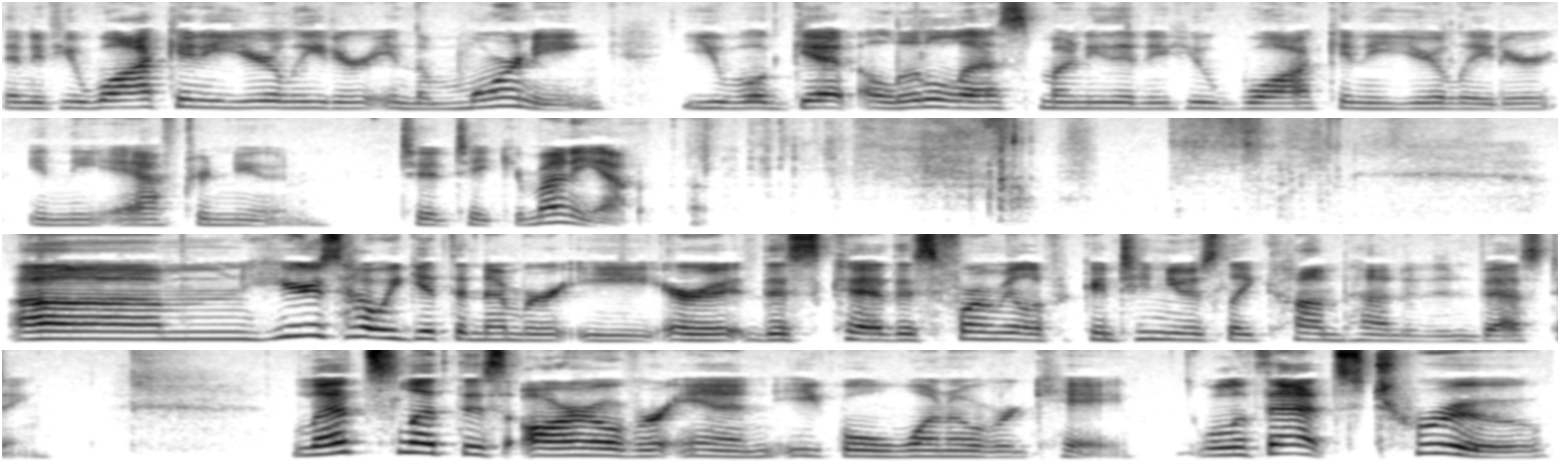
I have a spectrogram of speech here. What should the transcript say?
then if you walk in a year later in the morning, you will get a little less money than if you walk in a year later in the afternoon to take your money out. Um, here's how we get the number E, or this this formula for continuously compounded investing. Let's let this r over n equal 1 over k. Well, if that's true,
